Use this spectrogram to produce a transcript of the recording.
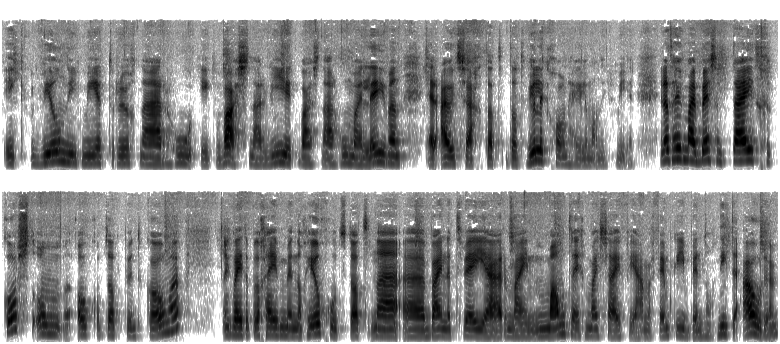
ik wil niet meer terug naar hoe ik was, naar wie ik was, naar hoe mijn leven eruit zag. Dat, dat wil ik gewoon helemaal niet meer. En dat heeft mij best een tijd gekost om ook op dat punt te komen. Ik weet op een gegeven moment nog heel goed dat na uh, bijna twee jaar mijn man tegen mij zei van ja, maar Femke, je bent nog niet de oude.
